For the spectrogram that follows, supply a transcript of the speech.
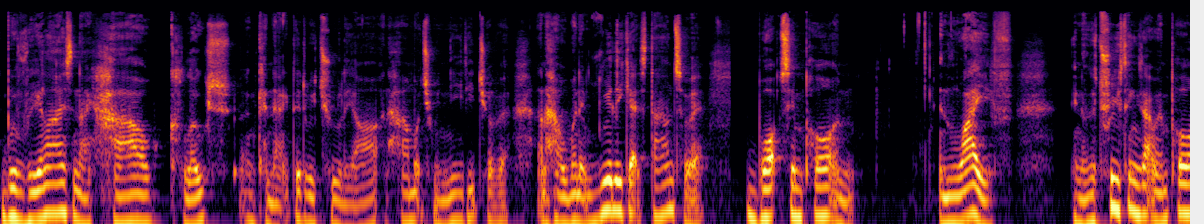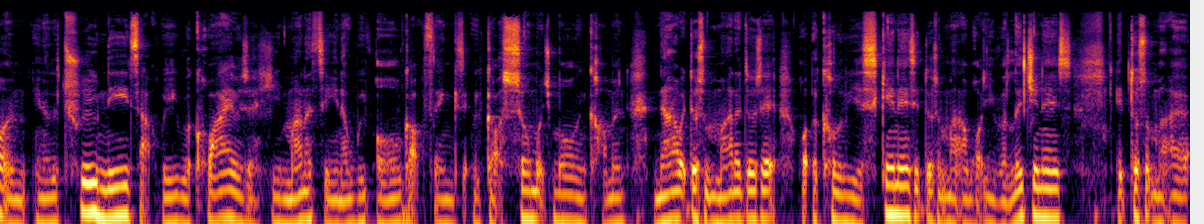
we're realizing like how close and connected we truly are and how much we need each other and how when it really gets down to it, what's important in life you know the true things that are important you know the true needs that we require as a humanity you know we've all got things we've got so much more in common. Now it doesn't matter does it what the color of your skin is it doesn't matter what your religion is it doesn't matter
